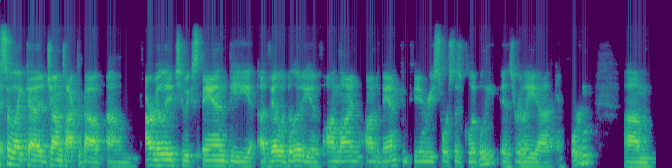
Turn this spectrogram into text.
So like uh, John talked about, um, our ability to expand the availability of online on-demand computing resources globally is really uh, important. Um,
